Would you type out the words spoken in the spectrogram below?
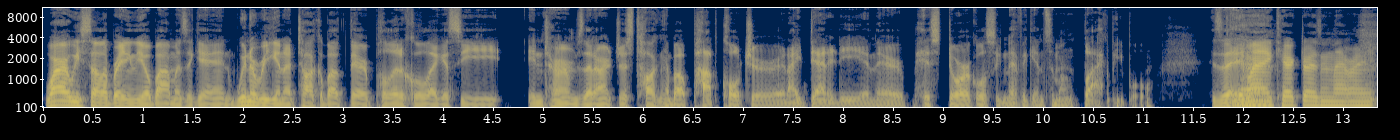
why are we celebrating the Obamas again? When are we going to talk about their political legacy in terms that aren't just talking about pop culture and identity and their historical significance among Black people? Is that am I characterizing that right?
